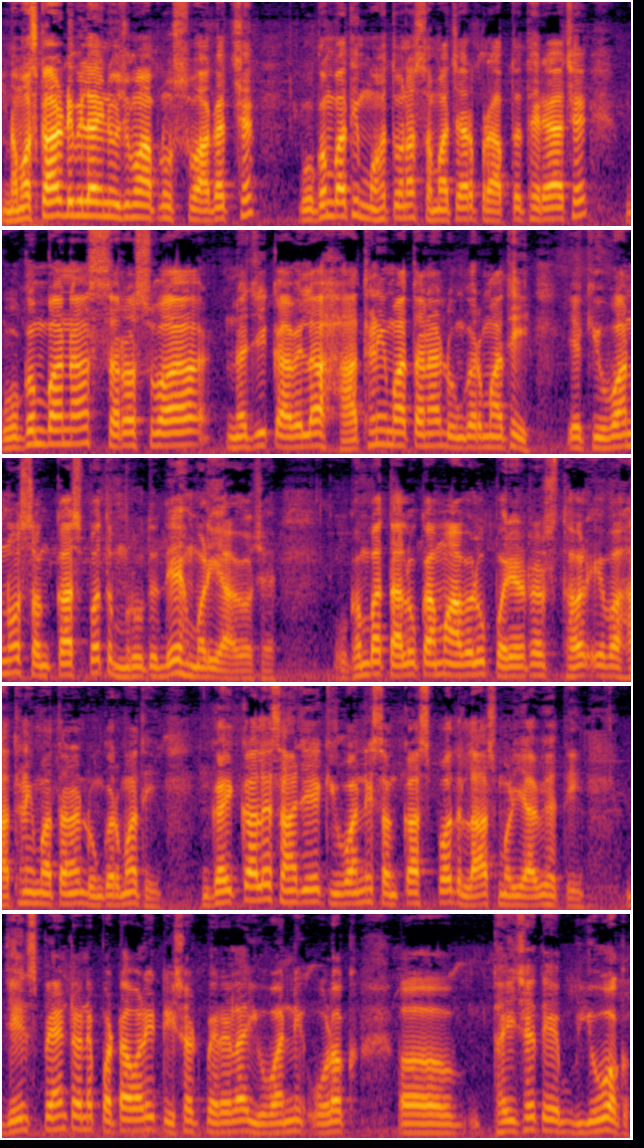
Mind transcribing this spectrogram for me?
નમસ્કાર ડીબીલાઈ ન્યૂઝમાં આપનું સ્વાગત છે. ઘોગંબાથી મહત્વના સમાચાર પ્રાપ્ત થઈ રહ્યા છે. ઘોગંબાના સરસવા નજીક આવેલા હાથણી માતાના ડુંગરમાંથી એક યુવાનનો શંકાસ્પદ મૃતદેહ મળી આવ્યો છે. ઘોગંબા તાલુકામાં આવેલું પર્યટન સ્થળ એવા હાથણી માતાના ડુંગરમાંથી ગઈકાલે સાંજે એક યુવાનની શંકાસ્પદ લાશ મળી આવી હતી. જીન્સ પેન્ટ અને પટાવાળી ટી શર્ટ પહેરેલા યુવાનની ઓળખ થઈ છે તે યુવક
